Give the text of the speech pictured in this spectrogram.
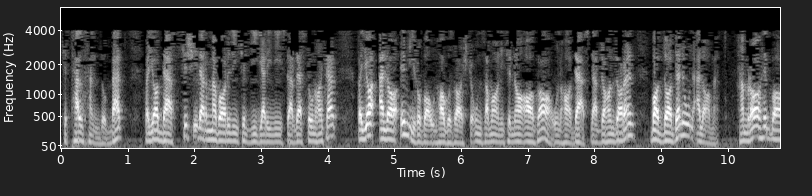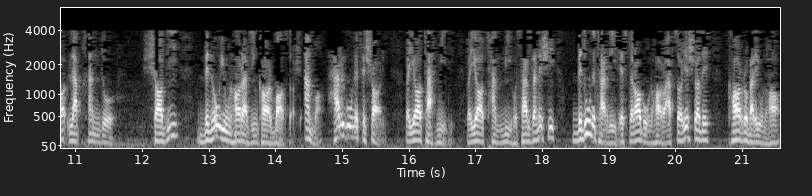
که تلخند و بد و یا دستکشی در مواردی که دیگری نیست در دست اونها کرد و یا علائمی رو با اونها گذاشت اون زمانی که ناآگاه اونها دست در جهان دارن با دادن اون علامت. همراه با لبخند و شادی به نوعی اونها را از این کار باز داشت اما هر گونه فشاری و یا تحمیلی و یا تنبیه و سرزنشی بدون تردید استراب اونها رو افزایش داده کار رو برای اونها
